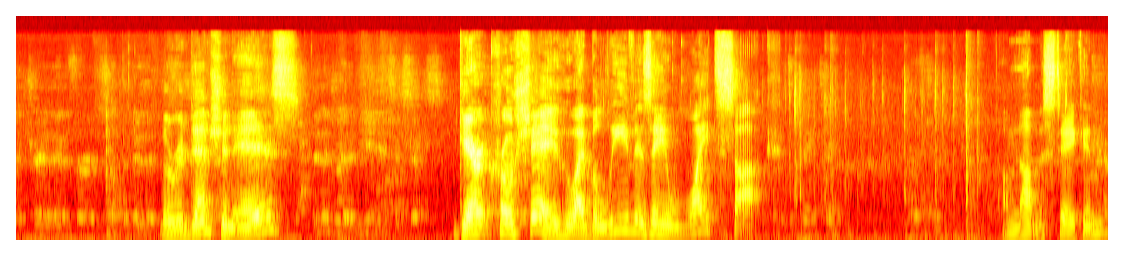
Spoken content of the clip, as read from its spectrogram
and trade it in for something new that The redemption is. Garrett Crochet, who I believe is a White Sox. I'm not mistaken.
